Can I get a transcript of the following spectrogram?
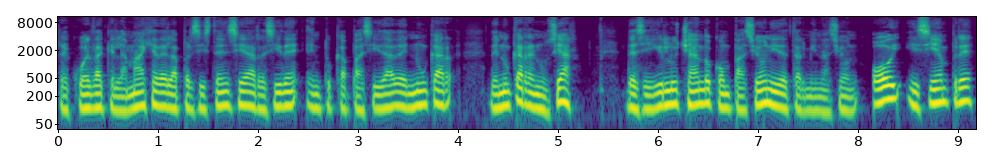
Recuerda que la magia de la persistencia reside en tu capacidad de nunca, de nunca renunciar, de seguir luchando con pasión y determinación. Hoy y siempre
